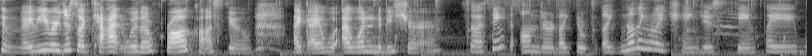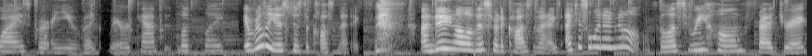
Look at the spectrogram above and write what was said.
Maybe you were just a cat with a frog costume. I, I, I wanted to be sure. So I think under like the like nothing really changes gameplay wise for any like rare cats it looks like. It really is just the cosmetics. I'm doing all of this for the cosmetics. I just want to know. So let's rehome Frederick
